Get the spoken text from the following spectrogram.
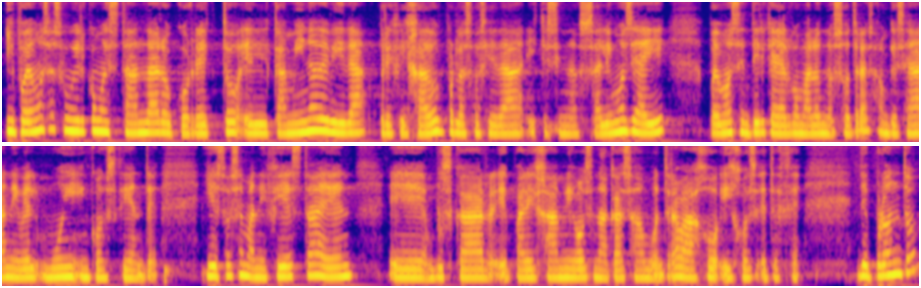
y podemos asumir como estándar o correcto el camino de vida prefijado por la sociedad y que si nos salimos de ahí podemos sentir que hay algo malo en nosotras, aunque sea a nivel muy inconsciente. Y esto se manifiesta en eh, buscar eh, pareja, amigos, una casa, un buen trabajo, hijos, etc. De pronto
